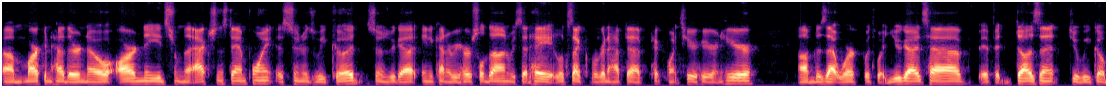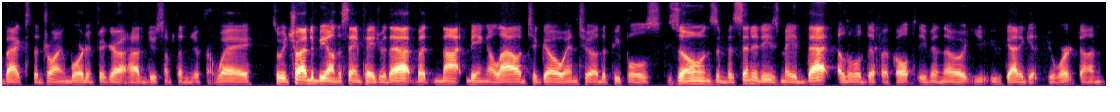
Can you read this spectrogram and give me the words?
um, mark and heather know our needs from the action standpoint as soon as we could. As soon as we got any kind of rehearsal done we said hey it looks like we're going to have to have pick points here here and here um, does that work with what you guys have? If it doesn't, do we go back to the drawing board and figure out how to do something a different way? So we tried to be on the same page with that, but not being allowed to go into other people's zones and vicinities made that a little difficult, even though you, have got to get your work done.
